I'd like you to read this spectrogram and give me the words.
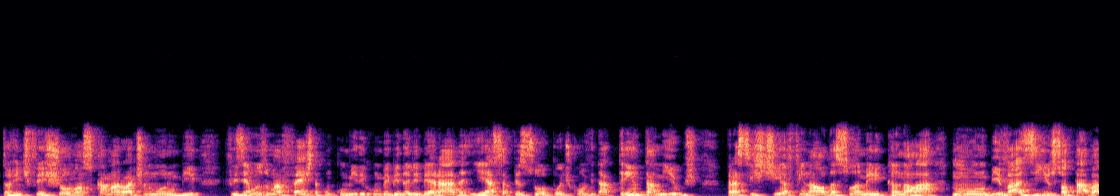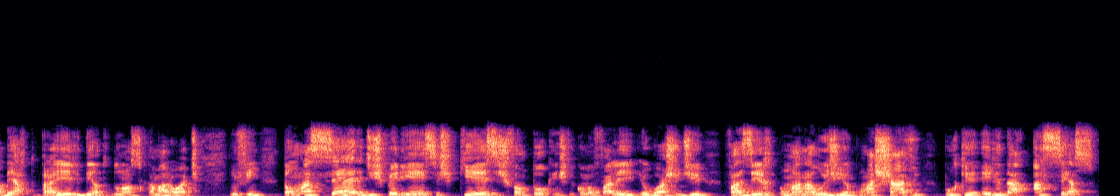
Então a gente fechou o nosso camarote no Morumbi, fizemos uma festa com comida e com bebida liberada e essa pessoa pôde convidar 30 amigos para assistir a final da Sul-Americana lá no Morumbi vazio, só estava aberto para ele dentro do nosso camarote. Enfim, então uma série de experiências que esses fan tokens, que como eu falei, eu gosto de fazer uma analogia com uma chave, porque ele dá acesso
